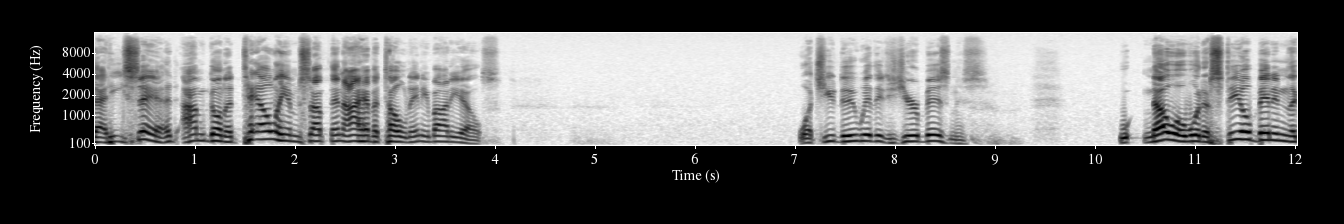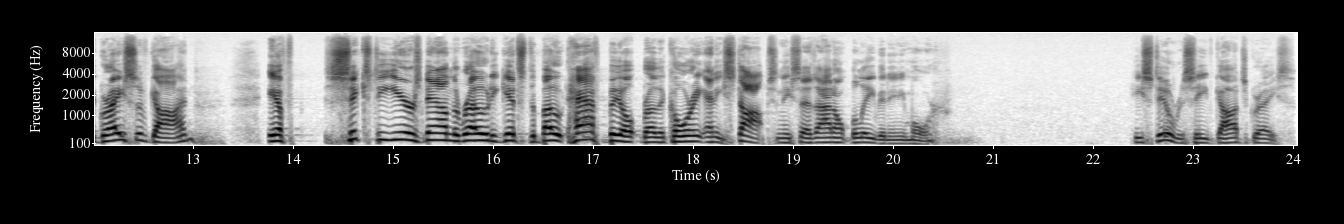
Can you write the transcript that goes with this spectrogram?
That he said, I'm going to tell him something I haven't told anybody else. What you do with it is your business. Noah would have still been in the grace of God if 60 years down the road, he gets the boat half built, Brother Corey, and he stops and he says, I don't believe it anymore. He still received God's grace.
